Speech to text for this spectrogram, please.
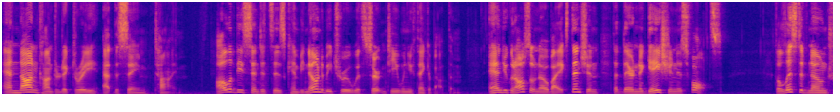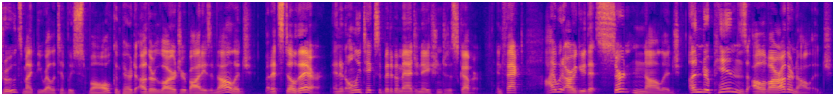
and non contradictory at the same time. All of these sentences can be known to be true with certainty when you think about them. And you can also know by extension that their negation is false. The list of known truths might be relatively small compared to other larger bodies of knowledge, but it's still there, and it only takes a bit of imagination to discover. In fact, I would argue that certain knowledge underpins all of our other knowledge.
